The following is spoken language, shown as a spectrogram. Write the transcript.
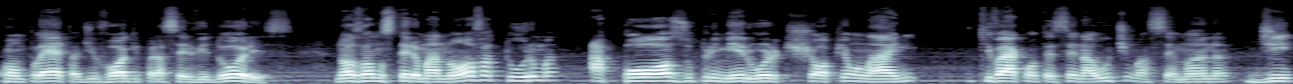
completo Advogue para Servidores, nós vamos ter uma nova turma após o primeiro workshop online, que vai acontecer na última semana de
